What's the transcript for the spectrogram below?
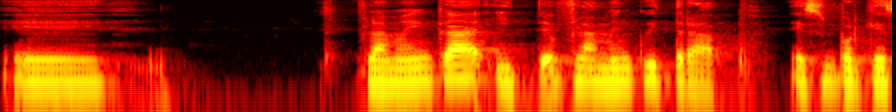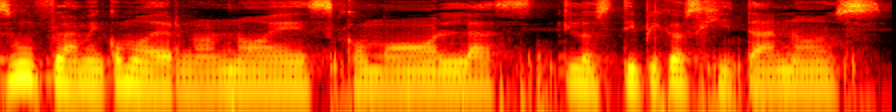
Eh, flamenca y flamenco y trap. Es porque es un flamenco moderno, no es como las, los típicos gitanos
